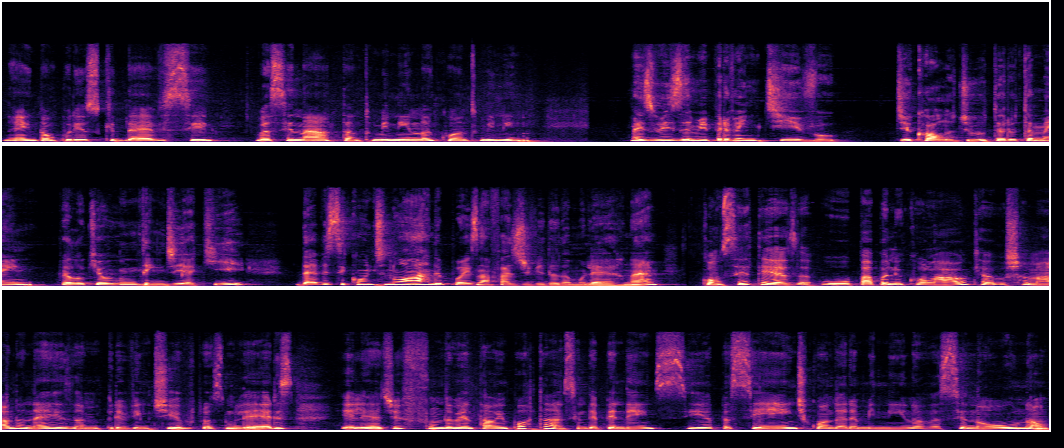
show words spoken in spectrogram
né? Então por isso que deve se vacinar tanto menina quanto menino. Mas o exame preventivo de colo de útero também, pelo que eu entendi aqui, deve se continuar depois na fase de vida da mulher, né? Com certeza. O Papa Nicolau, que é o chamado né, exame preventivo para as mulheres, ele é de fundamental importância, independente se a paciente, quando era menina, vacinou ou não.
